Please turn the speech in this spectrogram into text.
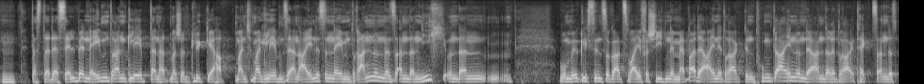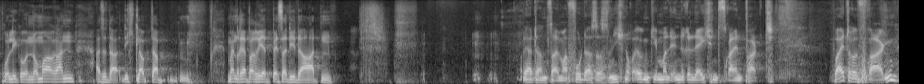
hm, dass da derselbe Name dran klebt, dann hat man schon Glück gehabt. Manchmal kleben sie an eines ein Name dran und das andere nicht und dann hm, Womöglich sind sogar zwei verschiedene Mapper. Der eine tragt den Punkt ein und der andere taggt es an das Polygon nochmal ran. Also da, ich glaube, da, man repariert besser die Daten. Ja, dann sei mal froh, dass das nicht noch irgendjemand in Relations reinpackt. Weitere Fragen?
